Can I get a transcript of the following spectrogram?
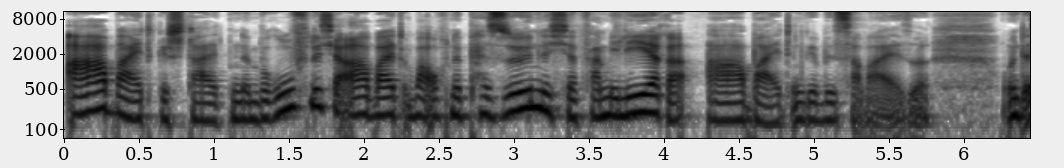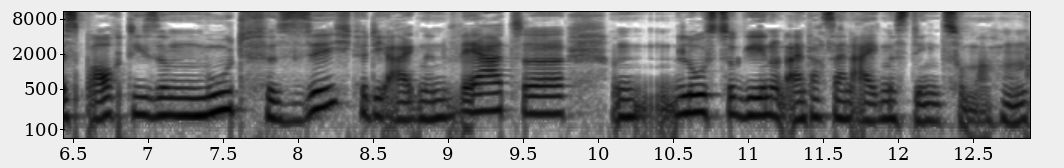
Arbeit gestalten, eine berufliche Arbeit, aber auch eine persönliche, familiäre Arbeit in gewisser Weise. Und es braucht diesen Mut für sich, für die eigenen Werte loszugehen und einfach sein eigenes Ding zu machen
